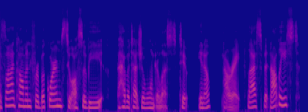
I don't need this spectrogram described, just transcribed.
it's not uncommon for bookworms to also be have a touch of wanderlust too, you know? All right. Last but not least,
